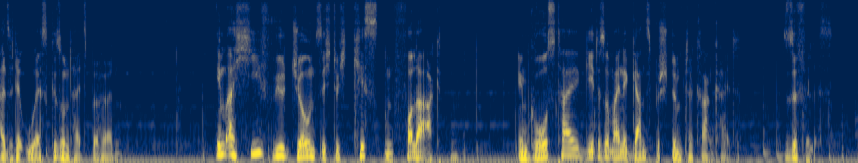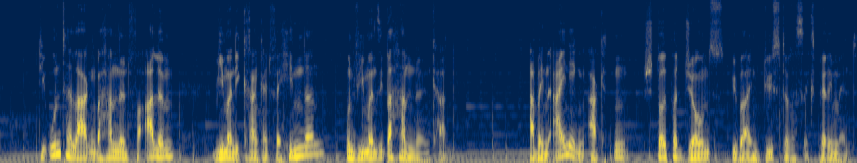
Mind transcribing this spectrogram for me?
also der US-Gesundheitsbehörden. Im Archiv wühlt Jones sich durch Kisten voller Akten. Im Großteil geht es um eine ganz bestimmte Krankheit, Syphilis. Die Unterlagen behandeln vor allem, wie man die Krankheit verhindern und wie man sie behandeln kann. Aber in einigen Akten stolpert Jones über ein düsteres Experiment.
